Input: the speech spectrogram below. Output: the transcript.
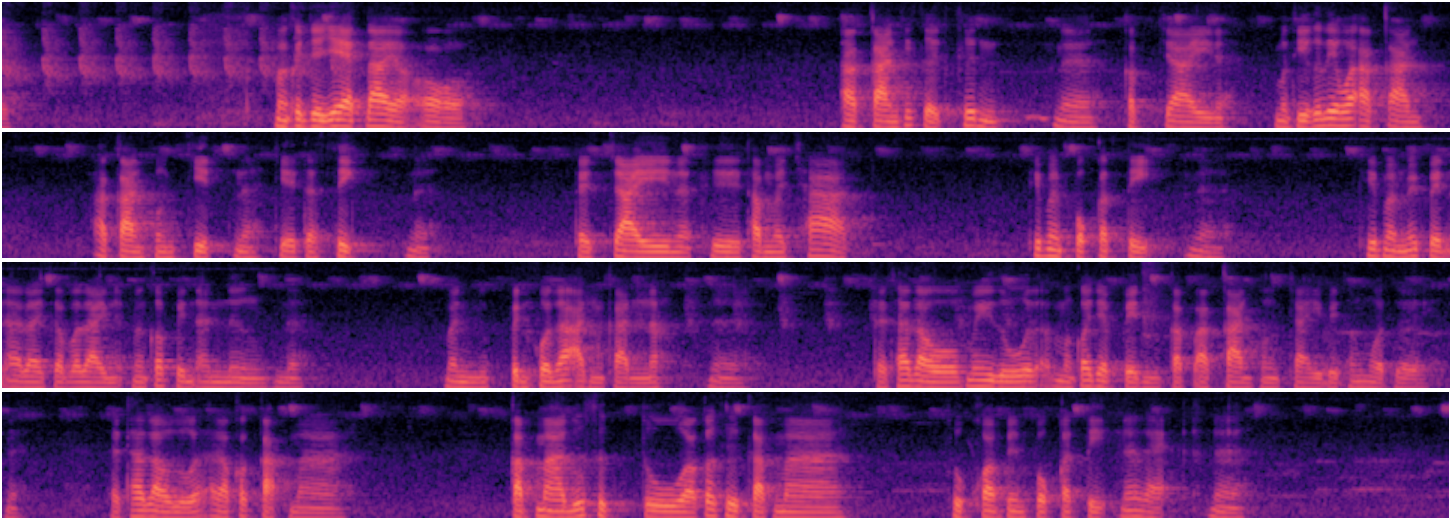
มันก็จะแยกได้อ๋ออาการที่เกิดขึ้นนะกับใจนะบางทีก็เรียกว่าอาการอาการของจิตนะเจตสิกนะแต่ใจนะคือธรรมชาติ ที่มันปกตินะที่มันไม่เป็นอะไรกับอะไรเนี่ย มันก็เป็นอันหนึ่งนะมันเป็นคนละอันกันนะนะแต่ถ้าเราไม่รู้มันก็จะเป็นกับอาการของใจไปทั้งหมดเลยนะแต่ถ้าเรารู้เราก็กลับมา กลับมารู้สึกตัวก็คือกลับมาสู่ความเป็นปกตินั่นแหละนะ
